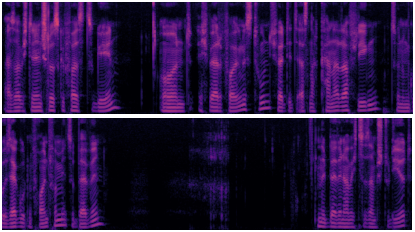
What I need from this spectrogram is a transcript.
Also habe ich den Entschluss gefasst zu gehen. Und ich werde folgendes tun. Ich werde jetzt erst nach Kanada fliegen, zu einem sehr guten Freund von mir, zu Bevin. Mit Bevin habe ich zusammen studiert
